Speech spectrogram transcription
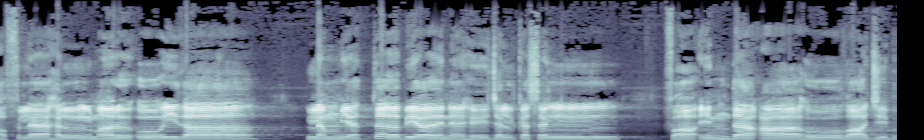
أفلح المرء إذا لم يتبع نهج الكسل فإن دعاه واجب.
